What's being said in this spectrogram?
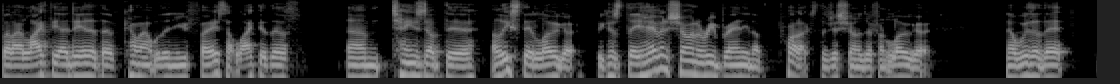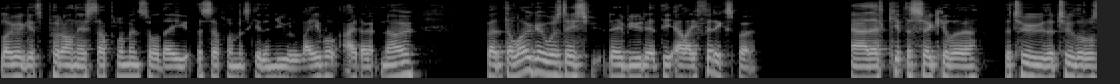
But I like the idea that they've come out with a new face. I like that they've um, changed up their at least their logo because they haven't shown a rebranding of products. They've just shown a different logo. Now, whether that logo gets put on their supplements or they the supplements get a new label, I don't know. But the logo was de- debuted at the LA Fit Expo, uh, they've kept the circular, the two, the two little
